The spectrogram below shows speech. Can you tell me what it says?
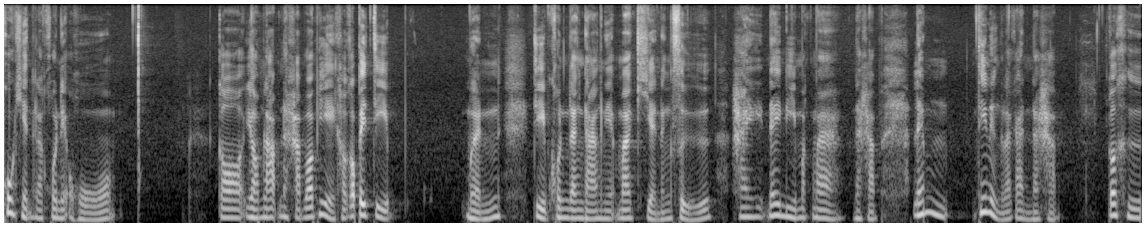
ผู้เขียนแต่ละคนเนี่ยโอ้โห ก็ยอมรับนะครับ ว่าพี่เอกเขาก็ไปจีบเหมือนจีบคนดัง ๆ เนี่ยมาเขียนหนังสือให้ได้ดีมากๆนะครับ เล่มที่หนึ่งแล้วกันนะครับ ก็คือ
